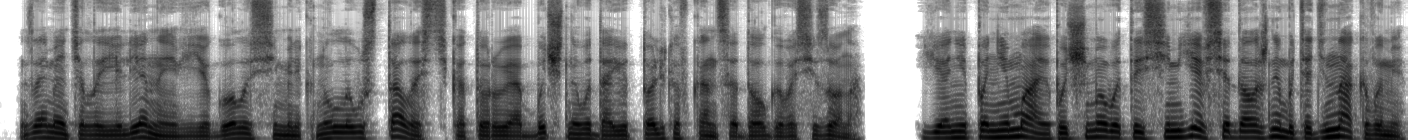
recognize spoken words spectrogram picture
– заметила Елена, и в ее голосе мелькнула усталость, которую обычно выдают только в конце долгого сезона. «Я не понимаю, почему в этой семье все должны быть одинаковыми?»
